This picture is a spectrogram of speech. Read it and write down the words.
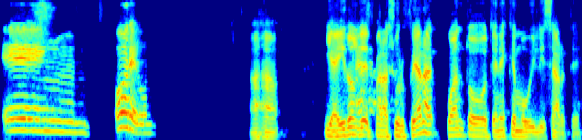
En Oregon. Ajá. ¿Y ahí donde para surfear cuánto tenés que movilizarte?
